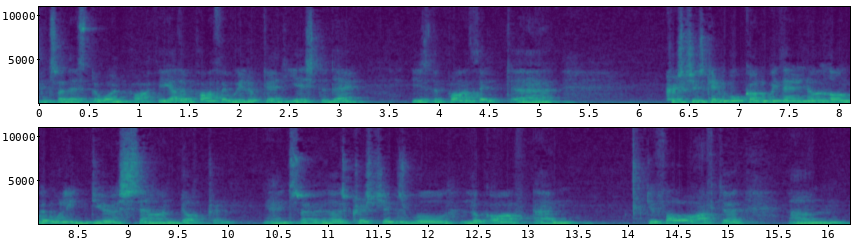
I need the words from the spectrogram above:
And so that's the one path. The other path that we looked at yesterday is the path that uh, Christians can walk on where they no longer will endure sound doctrine. And so those Christians will look off um, to follow after um,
